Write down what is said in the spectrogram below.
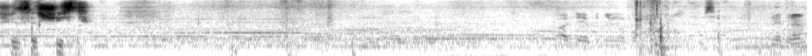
Шістдесят шість. Давайте я підніму. Все. Не треба?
